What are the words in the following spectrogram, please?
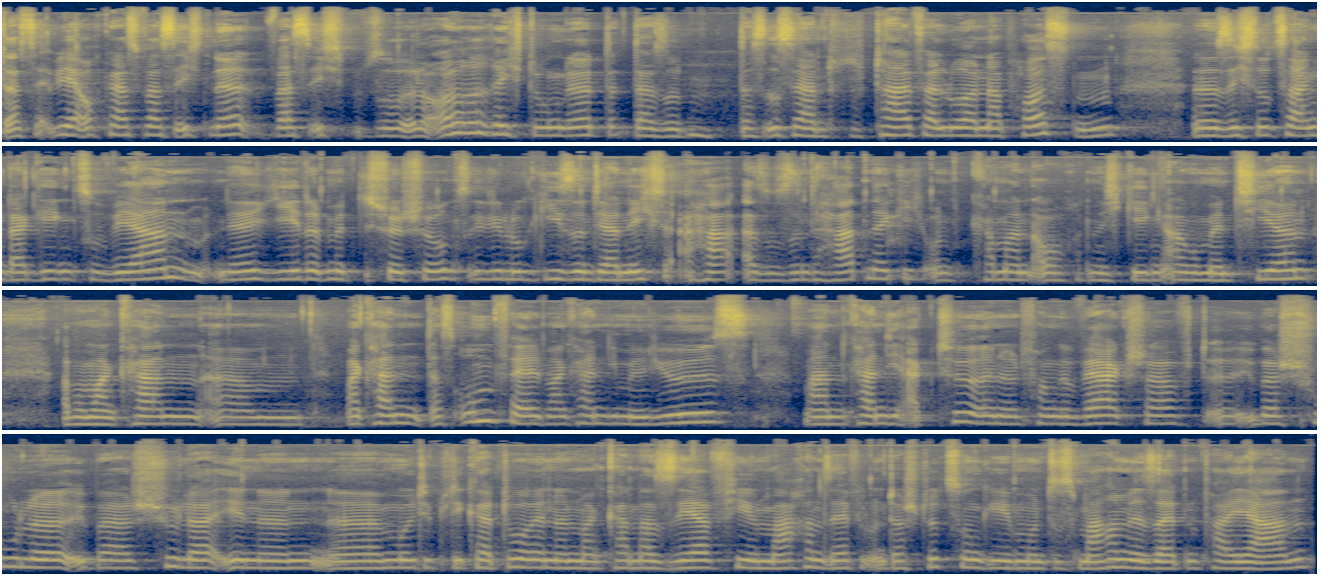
das wäre auch das, was ich, ne, was ich so in eure Richtung, ne, also das ist ja ein total verlorener Posten, äh, sich sozusagen dagegen zu wehren. Ne? Jede mit Verschwörungsideologie sind ja nicht, also sind hartnäckig und kann man auch nicht gegen argumentieren, aber man kann, ähm, man kann das Umfeld, man kann die Milieus, man kann die AkteurInnen von Gewerkschaft äh, über Schule, über SchülerInnen, äh, MultiplikatorInnen, man kann da sehr viel machen, sehr viel Unterstützung geben und das machen wir seit ein paar Jahren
